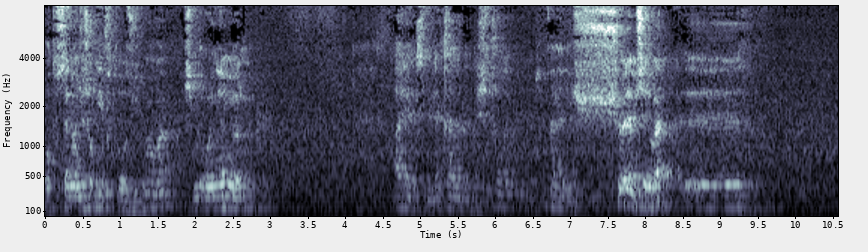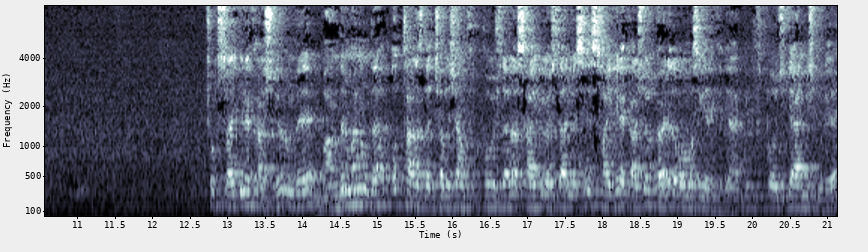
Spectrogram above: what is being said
30 sene önce çok iyi futbolcuydum ama şimdi oynayamıyorum. Ajax bile kadro dışı kalabiliyor. Yani şöyle bir şey var. Ee, çok saygıyla karşılıyorum ve Bandırma'nın da o tarzda çalışan futbolculara saygı göstermesini saygıyla karşılıyorum. Öyle de olması gerekir. Yani bir futbolcu gelmiş buraya,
